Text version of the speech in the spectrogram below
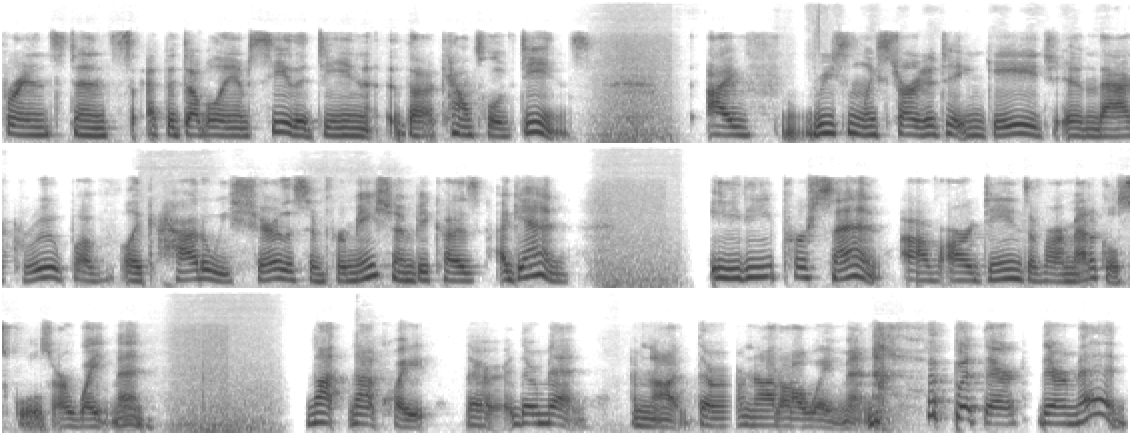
for instance, at the AAMC, the dean, the Council of Deans. I've recently started to engage in that group of like, how do we share this information? Because again, 80% of our deans of our medical schools are white men. Not, not quite. They're, they're men. I'm not, they're not all white men. but they're they're men.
